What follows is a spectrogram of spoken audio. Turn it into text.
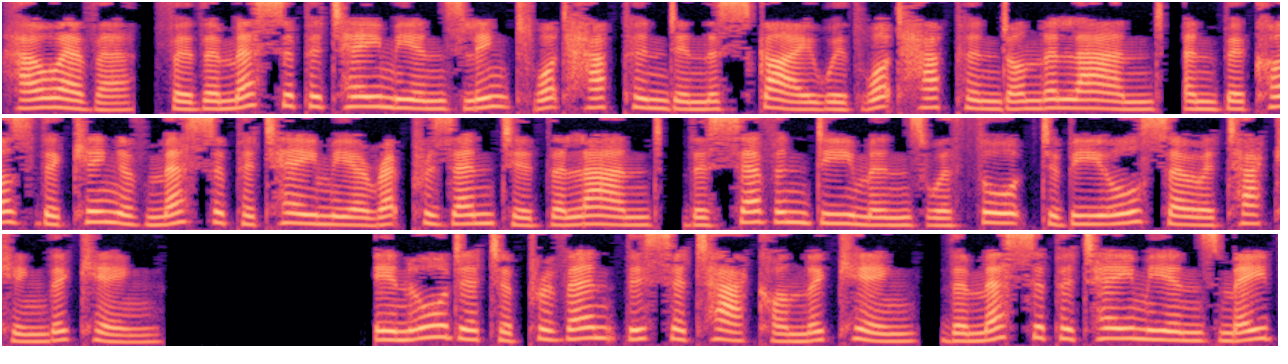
however, for the Mesopotamians linked what happened in the sky with what happened on the land, and because the king of Mesopotamia represented the land, the seven demons were thought to be also attacking the king. In order to prevent this attack on the king, the Mesopotamians made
